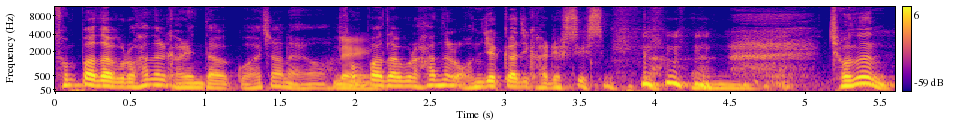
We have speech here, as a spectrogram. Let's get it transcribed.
손바닥으로 하늘 가린다고 하잖아요. 네. 손바닥으로 하늘 언제까지 가릴 수 있습니까? 저는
